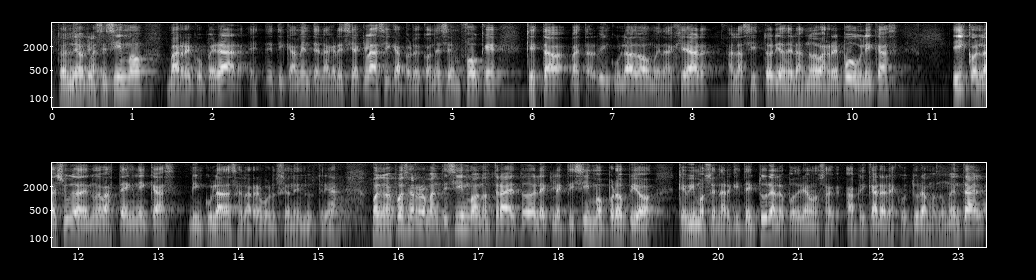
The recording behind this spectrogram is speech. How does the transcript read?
Entonces el neoclasicismo va a recuperar estéticamente la Grecia clásica, pero con ese enfoque que está, va a estar vinculado a homenajear a las historias de las nuevas repúblicas y con la ayuda de nuevas técnicas vinculadas a la revolución industrial. Bueno, después el romanticismo nos trae todo el eclecticismo propio que vimos en arquitectura, lo podríamos aplicar a la escultura monumental.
